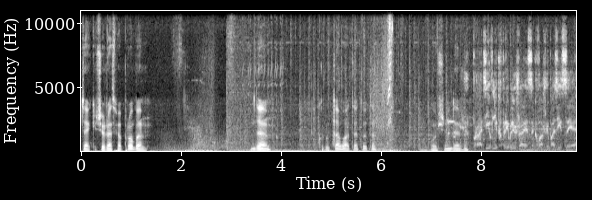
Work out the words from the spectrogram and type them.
Так, еще раз попробуем. Да. Крутовато тут. Очень даже. Противник приближается к вашей позиции.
